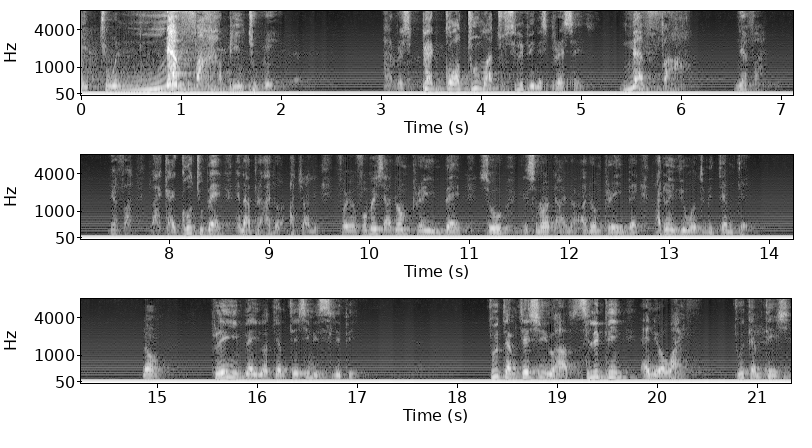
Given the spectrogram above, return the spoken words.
it will never happen to me i respect god too much to sleep in his presence never never Never. Like I go to bed and I pray. I don't actually, for information, I don't pray in bed. So it's not, I, I don't pray in bed. I don't even want to be tempted. No. Praying in bed, your temptation is sleeping. Two temptations you have sleeping and your wife. Two temptations.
